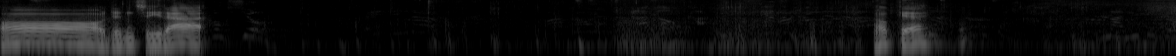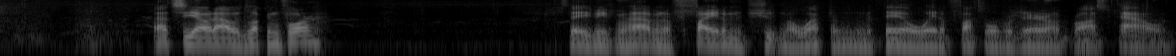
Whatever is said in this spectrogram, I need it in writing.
Oh, didn't see that. Okay. That's the out I was looking for. Saves me from having to fight them and shoot my weapon Mateo way the fuck over there across town.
